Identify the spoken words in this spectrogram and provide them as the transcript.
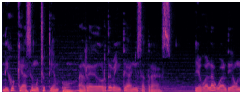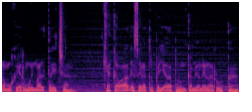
Dijo que hace mucho tiempo, alrededor de 20 años atrás, llegó a la guardia una mujer muy maltrecha que acababa de ser atropellada por un camión en la ruta.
